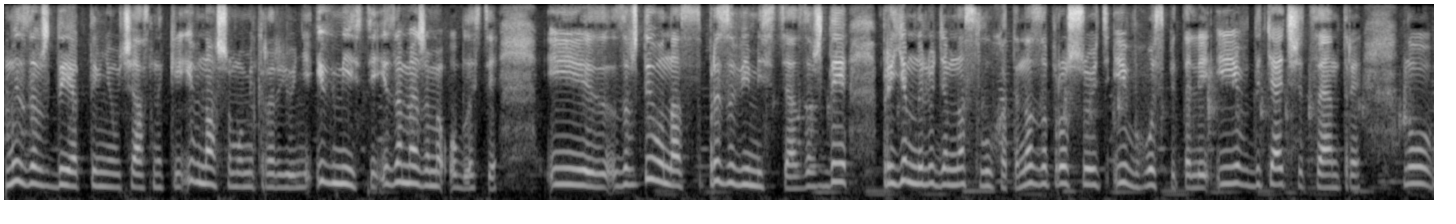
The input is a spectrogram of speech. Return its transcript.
Ми завжди активні учасники і в нашому мікрорайоні, і в місті, і за межами області. І завжди у нас призові місця, завжди приємно людям нас слухати. Нас запрошують і в госпіталі, і в дитячі центри. Ну,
